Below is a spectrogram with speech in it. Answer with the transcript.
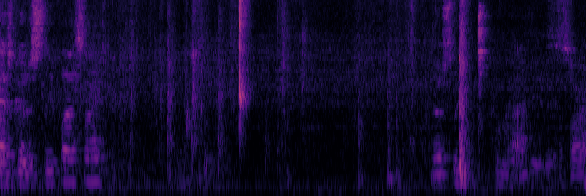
guys go to sleep last night? No sleep? Sorry?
